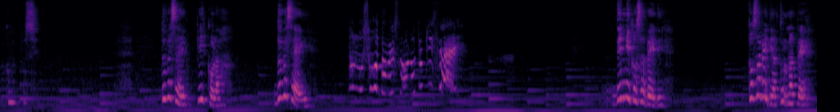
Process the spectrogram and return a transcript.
Ma com'è possibile? Dove sei, piccola? Dove sei? Non lo so dove sono, tu chi sei? Dimmi cosa vedi. Cosa vedi attorno a te?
